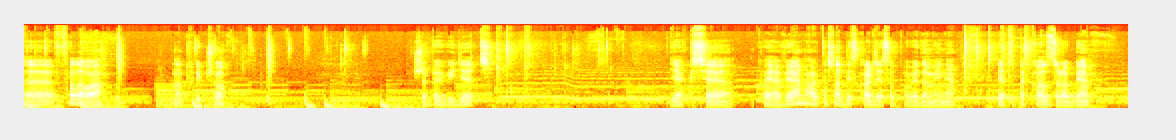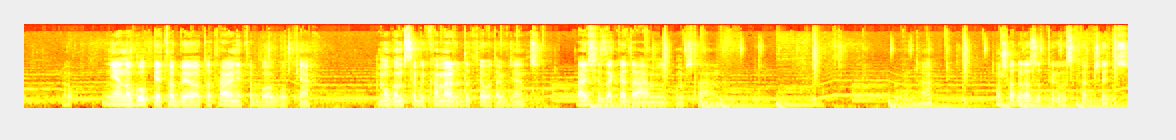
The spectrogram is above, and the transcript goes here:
e, followa na Twitchu, żeby widzieć jak się pojawia, ale też na Discordzie są powiadomienia. Ja to tak zrobię. Nie no, głupie to było, totalnie to było głupie. Mogłem sobie kamerę do tyłu tak wziąć, ale się zagadałem i nie pomyślałem. Dobra. Muszę od razu tego wyskoczyć.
